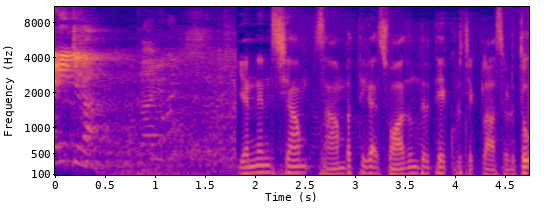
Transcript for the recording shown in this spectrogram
എണീറ്റ് വാ. എൻ എൻ ശ്യാം സാമ്പത്തിക സ്വാതന്ത്ര്യത്തെക്കുറിച്ച് ക്ലാസ് എടുത്തു.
